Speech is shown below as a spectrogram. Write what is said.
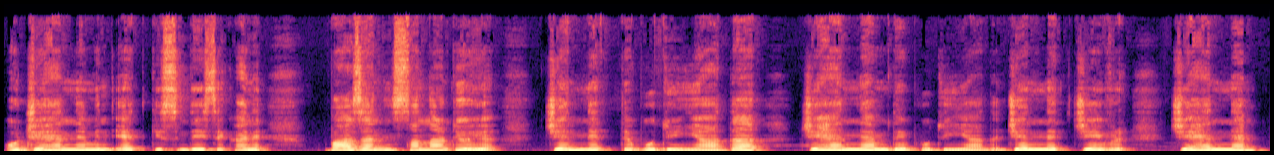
O cehennemin etkisindeysek hani bazen insanlar diyor ya cennet de bu dünyada cehennem de bu dünyada. Cennet cevr cehennem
